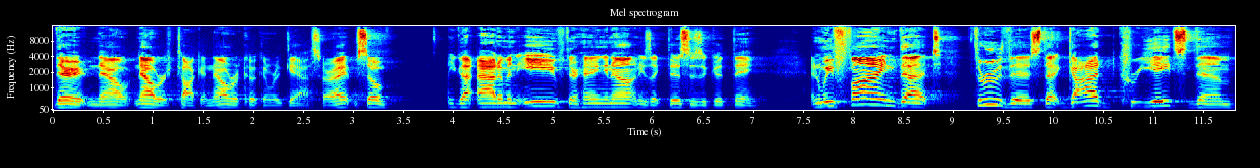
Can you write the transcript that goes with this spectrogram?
There now now we're talking. Now we're cooking with gas all right? So you got adam and eve they're hanging out and he's like this is a good thing and we find that through this that God creates them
